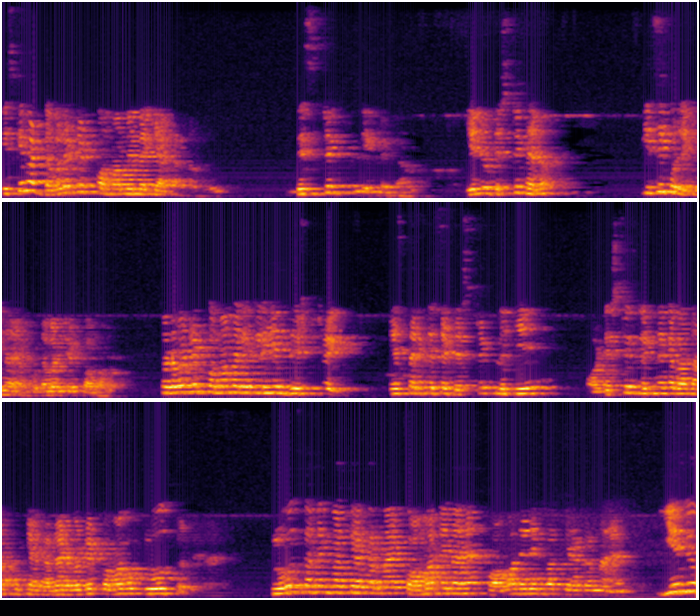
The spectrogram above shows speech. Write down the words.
इसके बाद डबल एडेड कॉमा में मैं क्या करता हूँ? डिस्ट्रिक्ट लिख लेता हूँ। ये जो डिस्ट्रिक्ट है ना, इसी को लिखना है आपको डबल एडेड कॉमा में। तो डबल एडेड कॉमा में लिख लीजिए डिस्ट्रिक्ट इस तरीके से डिस्ट्रिक्ट लिखिए। और डिस्ट्रिक्ट लिखने के बाद आपको क्या करना है? डबल एडेड कॉमा को क्लोज कर देना है। क्लोज करने के बाद क्या करना है? कॉमा देना है। कॉमा देने के बाद क्या करना है? ये जो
